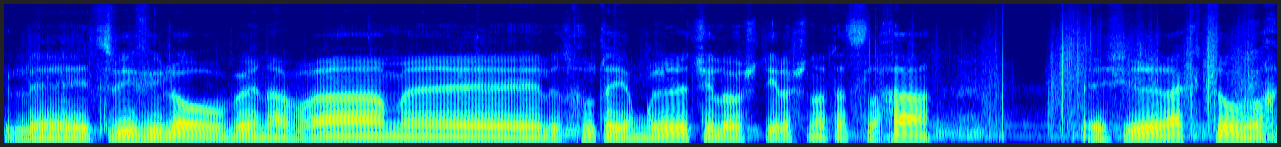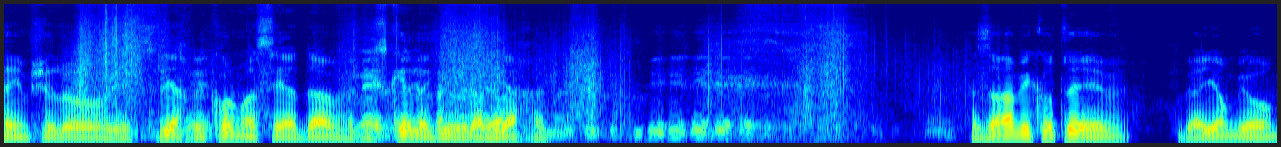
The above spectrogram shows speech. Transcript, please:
לצבי וילור בן אברהם לזכות היום הולדת שלו, שתהיה לו שנת הצלחה, שיראה רק טוב בחיים שלו, יצליח בכל מעשי ידיו ונזכה לגאולה ביחד. אז הרבי כותב ביום יום,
